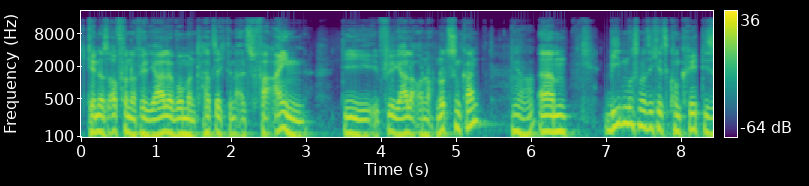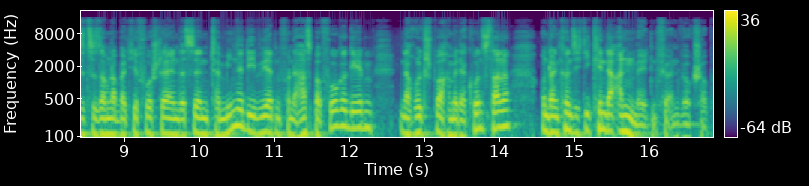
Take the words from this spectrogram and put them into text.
Ich kenne das auch von einer Filiale, wo man tatsächlich dann als Verein die Filiale auch noch nutzen kann. Ja. Ähm, wie muss man sich jetzt konkret diese Zusammenarbeit hier vorstellen? Das sind Termine, die werden von der HASPA vorgegeben, nach Rücksprache mit der Kunsthalle und dann können sich die Kinder anmelden für einen Workshop.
